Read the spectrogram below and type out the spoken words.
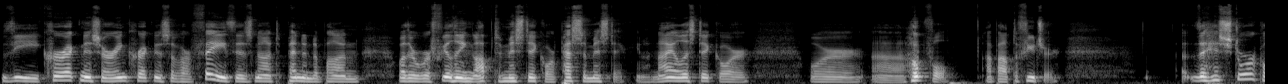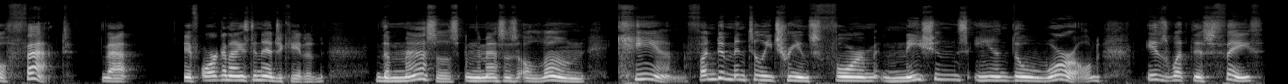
The correctness or incorrectness of our faith is not dependent upon whether we're feeling optimistic or pessimistic, you know, nihilistic or or uh, hopeful about the future the historical fact that if organized and educated, the masses and the masses alone can fundamentally transform nations and the world is what this faith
